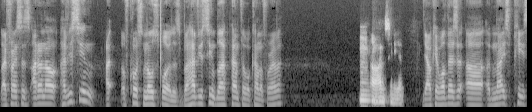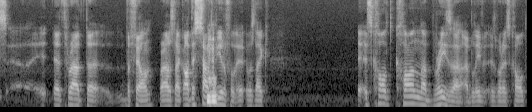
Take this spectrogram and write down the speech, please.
like for instance, I don't know. Have you seen? I, of course, no spoilers, but have you seen Black Panther: Wakanda Forever? No, I haven't seen it yet. Yeah. Okay. Well, there's a uh, a nice piece uh, throughout the the film where I was like, "Oh, this sounds Mhm. beautiful." It, it was like. It's called Con La Brisa, I believe is what it's called.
